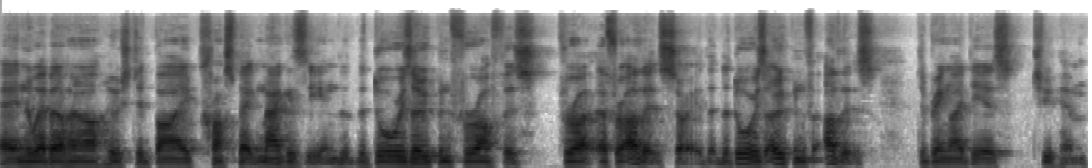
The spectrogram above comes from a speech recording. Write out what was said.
uh, in a webinar hosted by Prospect Magazine that the door is open for offers for uh, for others. Sorry, that the door is open for others to bring ideas to him.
